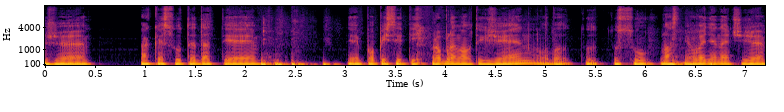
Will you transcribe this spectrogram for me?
že aké sú teda tie, tie popisy tých problémov tých žien, lebo tu, tu sú vlastne uvedené, čiže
